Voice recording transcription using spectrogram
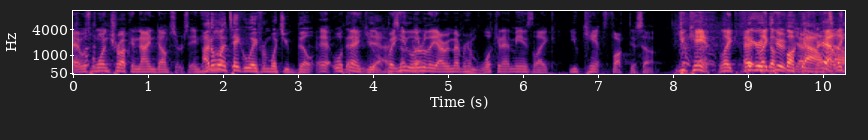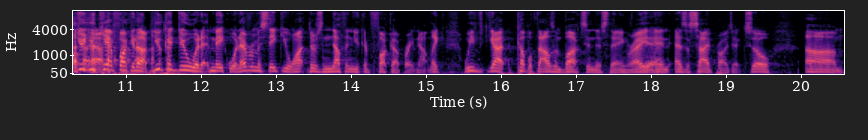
yeah. It was one truck and nine dumpsters. And he I don't want to take away from what you built. Eh, well, That- thank you. yeah, but so he literally, I remember him looking at me is like, "You can't fuck this up. You can't. Like, Figure like, the dude, fuck Yeah, out. Yeah, like, dude, you can't fuck it up. You could do what, make whatever mistake you want. There's nothing you can fuck up right now. Like, we've got a couple thousand bucks in this thing, right? Yeah. And as a side project, so um,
